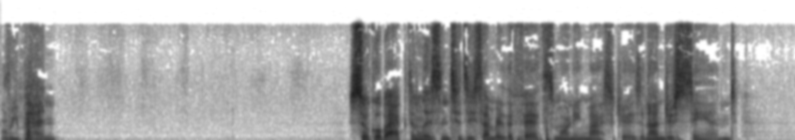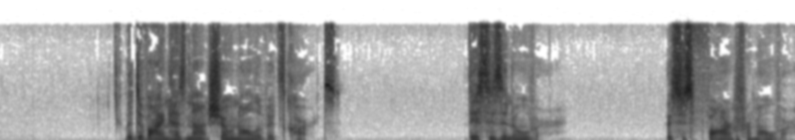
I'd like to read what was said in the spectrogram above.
Repent. So go back and listen to December the 5th's morning messages and understand the divine has not shown all of its cards. This isn't over. This is far from over.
